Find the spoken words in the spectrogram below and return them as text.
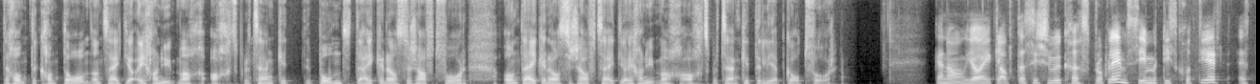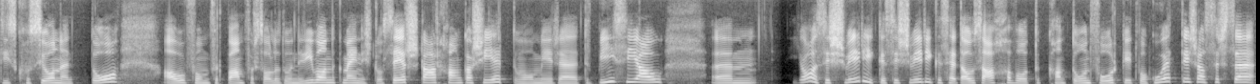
dann kommt der Kanton und sagt, ja, ich kann nichts machen, 80% gibt der Bund, die Eidgenossenschaft vor und die Eidgenossenschaft sagt, ja, ich kann nichts machen, 80% gibt der liebe Gott vor. Genau, ja, ich glaube, das ist wirklich das Problem. Es sind immer diskutiert, äh, Diskussionen hier. Auch vom Verband für Solothurner Einwohnergemeinde ist hier sehr stark engagiert, wo wir äh, dabei sind. Auch. Ähm, ja, es ist schwierig. Es ist schwierig. Es hat auch Sachen, die der Kanton vorgibt, die gut ist, als er sie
